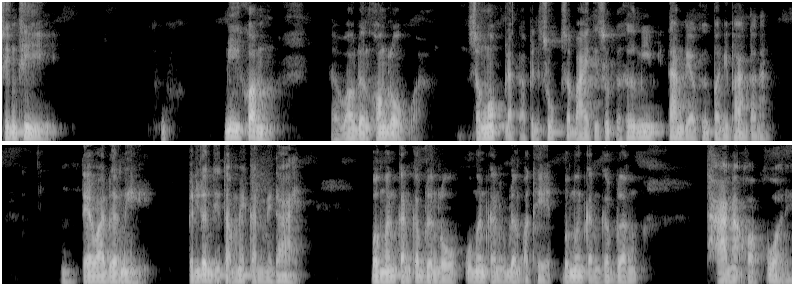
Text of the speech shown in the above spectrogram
สิ่งที่ มีความแต่ว่าเรื่องของโลกว่าสงบแล้วก็เป็นสุขสบายที่สุดก็คือมีทางเดียวคือปณิพานเท่านั้น แต่ว่าเรื่องนี้เป็นเรื่องที่ทำให้กันไม่ได้บ่เหมือนกันกับเรื่องโลกบ่เหมือนกันกับเรื่องประเทศบ่เหมือนกันกับเรื่อง ฐานะครอบครัวเด้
